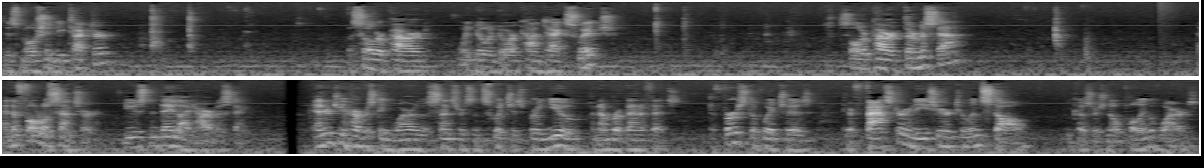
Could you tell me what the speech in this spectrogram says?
this motion detector, a solar powered window and door contact switch, solar powered thermostat, and a photo sensor used in daylight harvesting. Energy harvesting wireless sensors and switches bring you a number of benefits. The first of which is they're faster and easier to install because there's no pulling of wires.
